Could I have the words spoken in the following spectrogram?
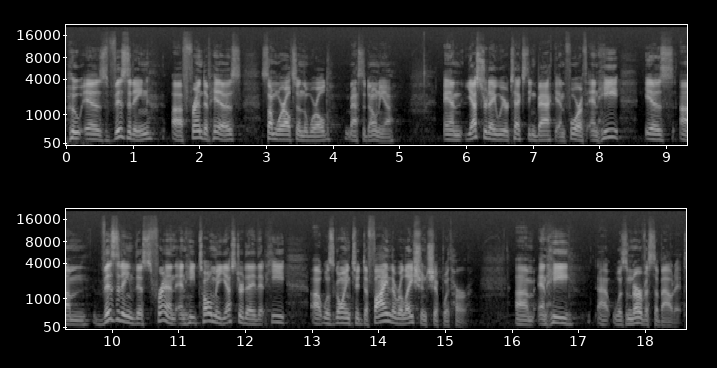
who is visiting a friend of his somewhere else in the world, Macedonia. And yesterday we were texting back and forth, and he is um, visiting this friend, and he told me yesterday that he uh, was going to define the relationship with her. Um, and he uh, was nervous about it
